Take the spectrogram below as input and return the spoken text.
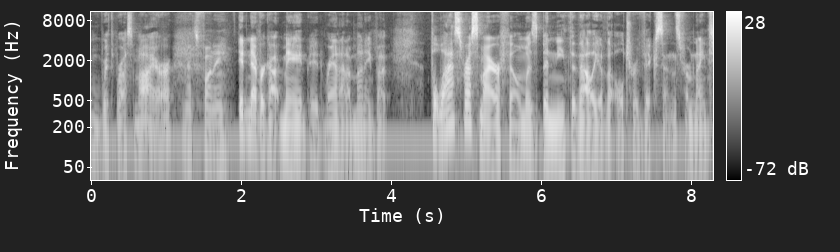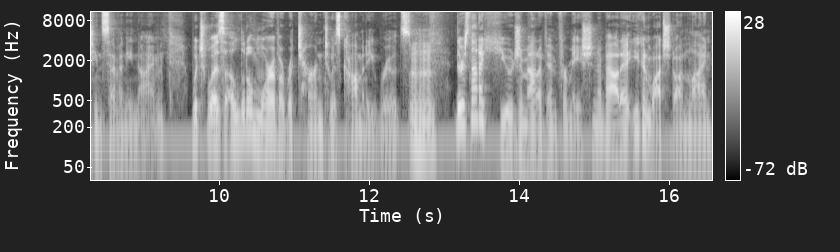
with Russ Meyer. That's funny. It never got made. It ran out of money, but the last Russ Meyer film was Beneath the Valley of the Ultra Vixens from 1979, which was a little more of a return to his comedy roots. Mm-hmm. There's not a huge amount of information about it. You can watch it online,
